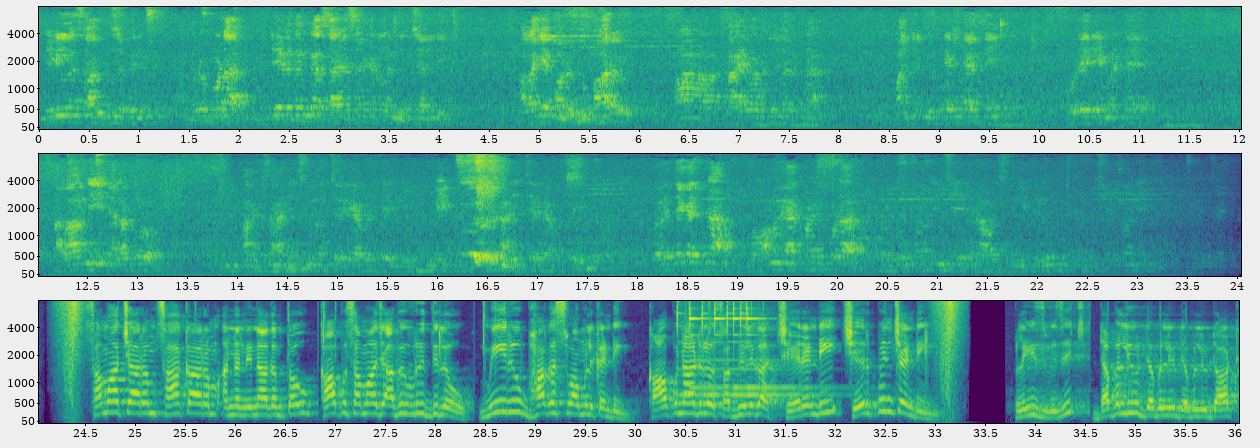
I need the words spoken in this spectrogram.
మిగిలిన శాసనసభ్యులు అందరూ కూడా ఇదే విధంగా సహాయ సహకారాలు అందించాలి. అలాగే మరొక మారు మా కార్యవర్గం తరఫున మంత్రి దుర్గేష్ గారిని కోరేది ఏమంటే స్థలాన్ని నెలకు మనకు సాధించుకుని వచ్చారు కాబట్టి మీకు సాధించారు కాబట్టి త్వరితగతిన భవనం ఏర్పాటుకు కూడా ప్రభుత్వం నుంచి రావాల్సిన నిధులు సమాచారం సహకారం అన్న నినాదంతో కాపు సమాజ అభివృద్ధిలో మీరు భాగస్వాములు కండి. కాపునాడులో సభ్యులుగా చేరండి చేర్పించండి. Please visit WWW dot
